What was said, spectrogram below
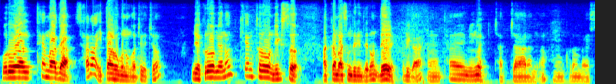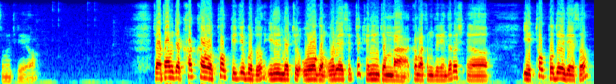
그러한 테마가 살아 있다고 보는 거죠, 그렇죠? 이제 그러면은 캠트로닉스 아까 말씀드린 대로 내일 우리가 어, 타이밍을 잡자라며 어, 그런 말씀을 드려요. 자, 다음 이제 카카오톡 비즈보드 1 매출 5억 원 올해 실적 견인 전망 아까 말씀드린 대로 어, 이 톡 보드에 대해서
